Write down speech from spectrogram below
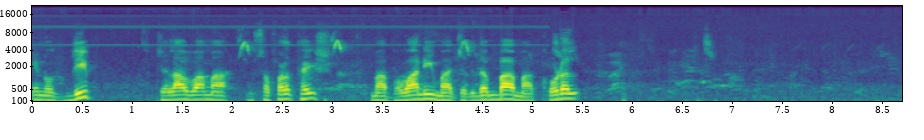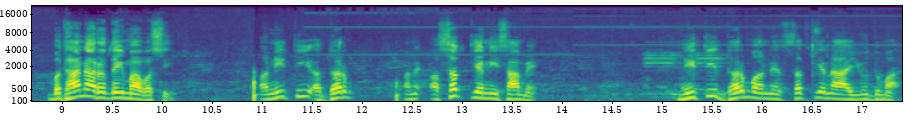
એનો દીપ જલાવવામાં હું સફળ થઈશ. માં ભવાની, માં જગદંબા, માં ખોડલ બધાના હૃદયમાં વસી અનીતિ, અધર્મ અને અસત્યની સામે નીતિ, ધર્મ અને સત્યના આ યુદ્ધમાં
